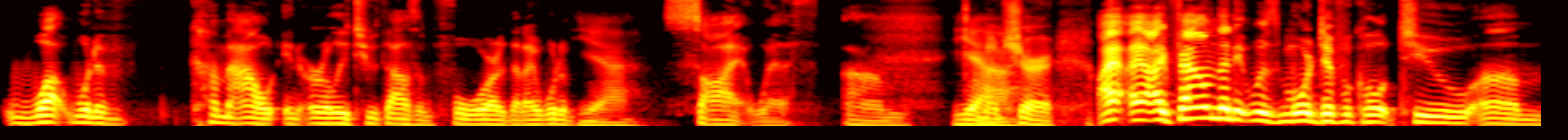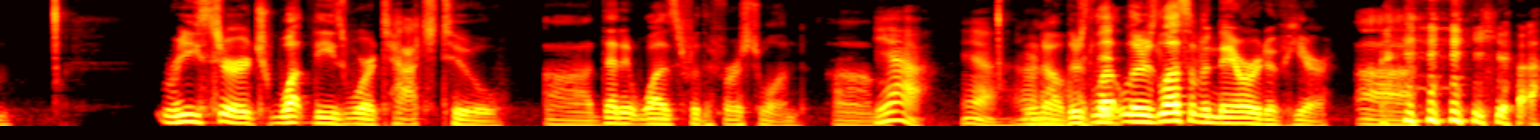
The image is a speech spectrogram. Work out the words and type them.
what would have come out in early 2004 that I would have yeah. saw it with. Um Yeah. I'm not sure. I, I I found that it was more difficult to um research what these were attached to uh than it was for the first one. Um Yeah. Yeah, I don't know. There's le- there's less of a narrative here. Uh, yeah.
